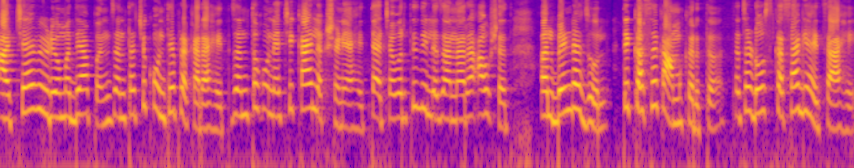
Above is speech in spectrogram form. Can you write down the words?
आजच्या या व्हिडिओमध्ये आपण जंताचे कोणते प्रकार आहेत? जंत होण्याची काय लक्षणे आहेत? त्याच्यावरती दिलं जाणारं औषध अल्बेंडाझोल ते कसं काम करतं? त्याचा डोस कसा घ्यायचा आहे?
